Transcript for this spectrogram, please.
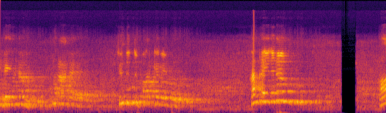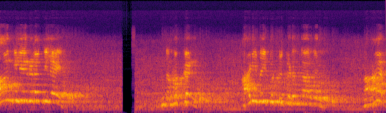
இன்றைய தினம் ஒன்றாக சிந்தித்து பார்க்க வேண்டும். அன்றைய தினம் ஆங்கிலேயரிடத்திலே இந்த மக்கள் அடிமைப்பட்டு கிடந்தார்கள். ஆனால்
